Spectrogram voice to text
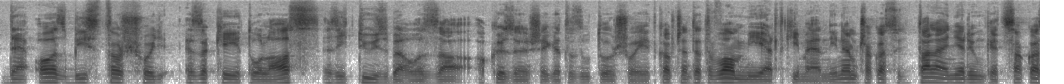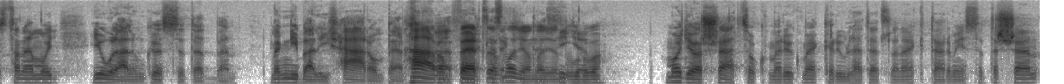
de az biztos, hogy ez a két olasz, ez így tűzbe hozza a közönséget az utolsó hét kapcsán, tehát van miért kimenni, nem csak az, hogy talán nyerünk egy szakaszt, hanem hogy jól állunk összetetben. Meg Nibali is három perc. Három perc, ez nagyon-nagyon durva. Magyar srácok, mert ők megkerülhetetlenek természetesen.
